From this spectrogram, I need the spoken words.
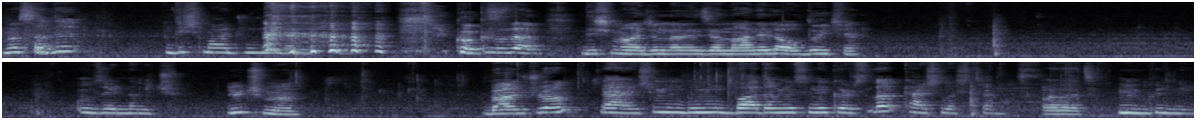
Nasıl? Tadı diş macunu benziyor. Kokusu da diş macununa benziyor naneli olduğu için. Üzerinden 3. 3 mü? Ben şu an Yani şimdi bunu bademli Snickers'la karşılaştıramaz. evet. Mümkün değil.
